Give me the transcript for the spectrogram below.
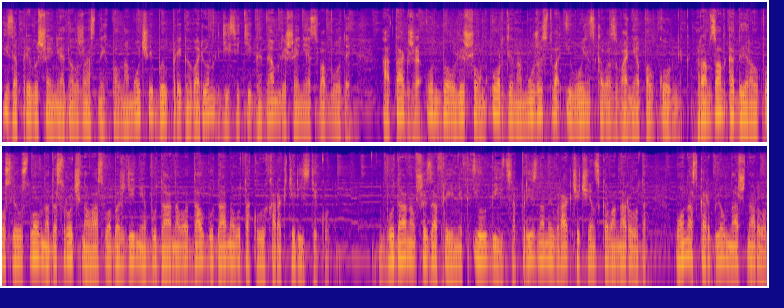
и за превышение должностных полномочий был приговорен к 10 годам лишения свободы, а также он был лишен Ордена Мужества и воинского звания полковник. Рамзан Кадыров после условно-досрочного освобождения Буданова дал Буданову такую характеристику – Буданов шизофреник и убийца, признанный враг чеченского народа. Он оскорбил наш народ.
